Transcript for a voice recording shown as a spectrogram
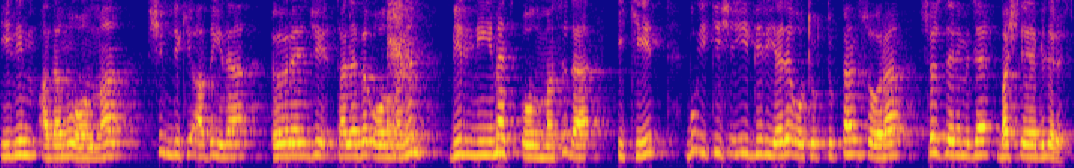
ilim adamı olma, şimdiki adıyla öğrenci, talebe olmanın bir nimet olması da iki, bu iki şeyi bir yere oturttuktan sonra sözlerimize başlayabiliriz.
